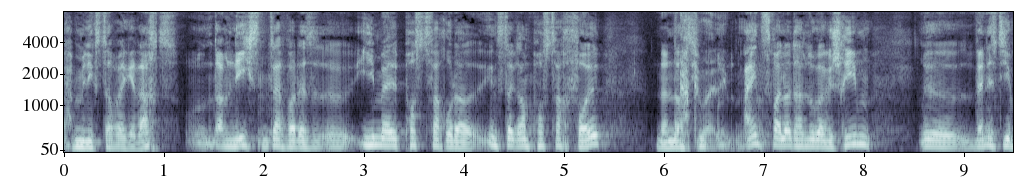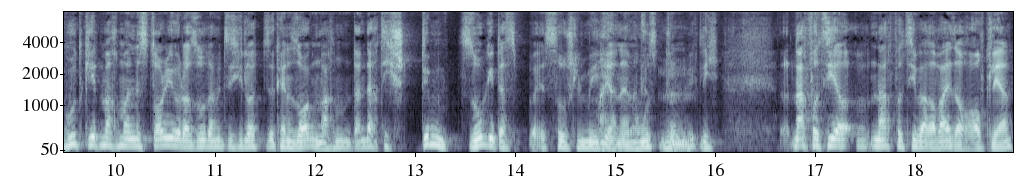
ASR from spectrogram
haben mir nichts dabei gedacht. Und am nächsten Tag war das äh, E-Mail-Postfach oder Instagram-Postfach voll. Und dann noch ein, zwei Leute haben sogar geschrieben, äh, wenn es dir gut geht, mach mal eine Story oder so, damit sich die Leute keine Sorgen machen. Und dann dachte ich, stimmt, so geht das bei Social Media. ne? Man muss dann mhm. wirklich nachvollziehbar, nachvollziehbarerweise auch aufklären.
